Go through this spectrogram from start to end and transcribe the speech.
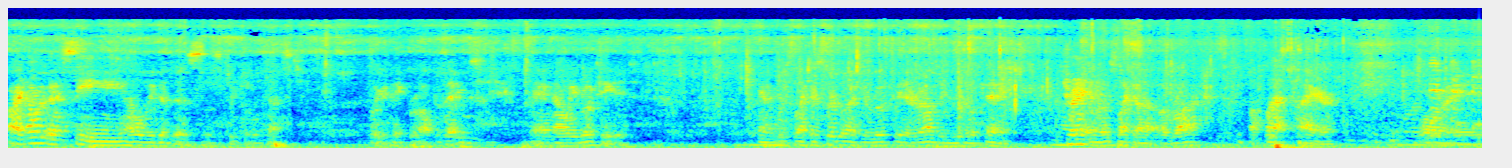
All right, now we're going to see how we did this. Let's do a little test. Put your paper off the page. And now we rotate it. And it looks like a circle as you rotate it around, then you do okay. Turn it and it looks like a, a rock, a flat tire, or a,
